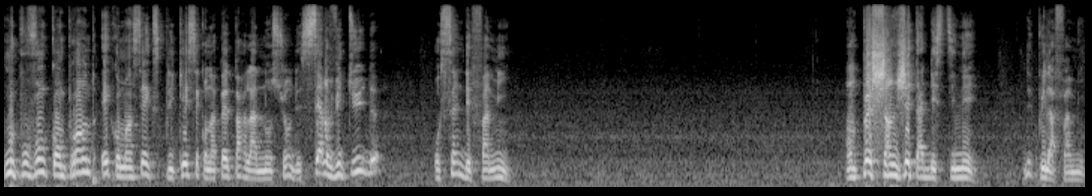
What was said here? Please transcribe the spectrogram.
nous pouvons comprendre et commencer à expliquer ce qu'on appelle par la notion de servitude au sein des familles. on peut changer ta destinée depuis la famille.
